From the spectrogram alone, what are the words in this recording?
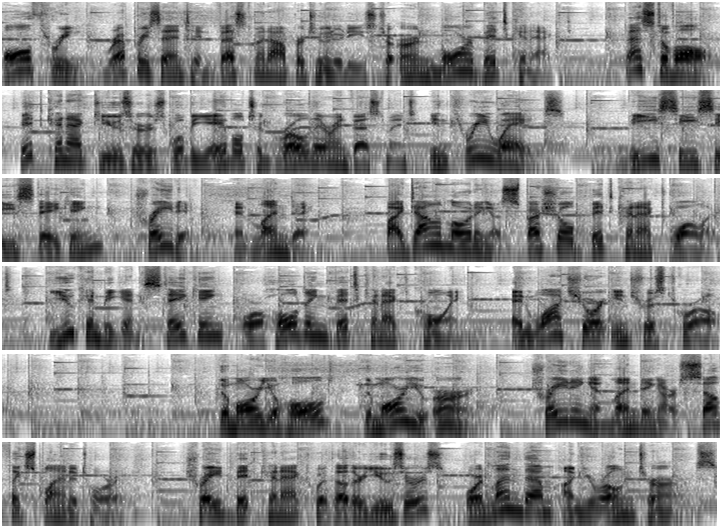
All three represent investment opportunities to earn more BitConnect Best of all, BitConnect users will be able to grow their investment in three ways BCC staking, trading, and lending. By downloading a special BitConnect wallet, you can begin staking or holding BitConnect coin and watch your interest grow. The more you hold, the more you earn. Trading and lending are self explanatory. Trade BitConnect with other users or lend them on your own terms.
